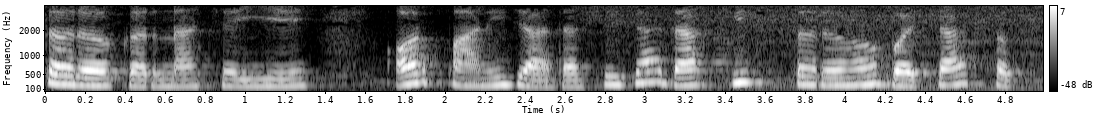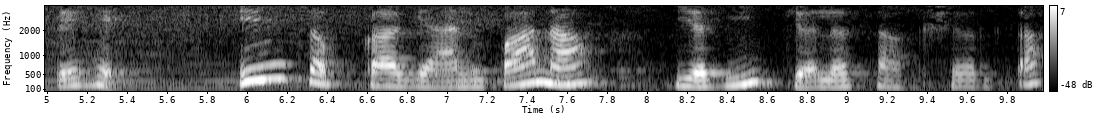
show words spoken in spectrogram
तरह करना चाहिए और पानी ज़्यादा से ज़्यादा किस तरह बचा सकते हैं। इन सब का ज्ञान पाना यही जल साक्षरता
